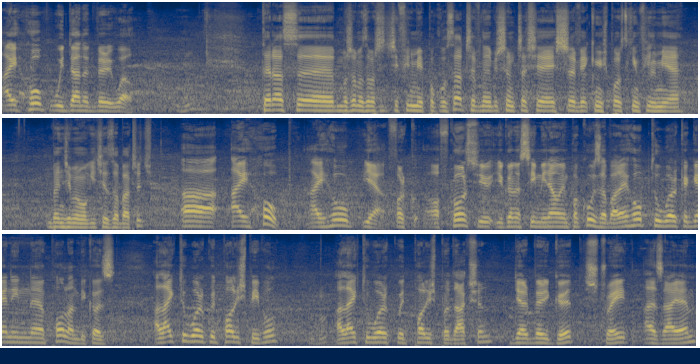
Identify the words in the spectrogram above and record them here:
I hope we done it very well. Teraz e, możemy zobaczyć Cię w filmie Pokusa, czy w najbliższym czasie jeszcze w jakimś polskim filmie będziemy mogli Cię zobaczyć? Uh, I hope, I hope, yeah. For of course, you, you're gonna see me now in Pokusa, but I hope to work again in uh, Poland because I like to work with Polish people. I like to work with Polish production. They're very good, straight as I am,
